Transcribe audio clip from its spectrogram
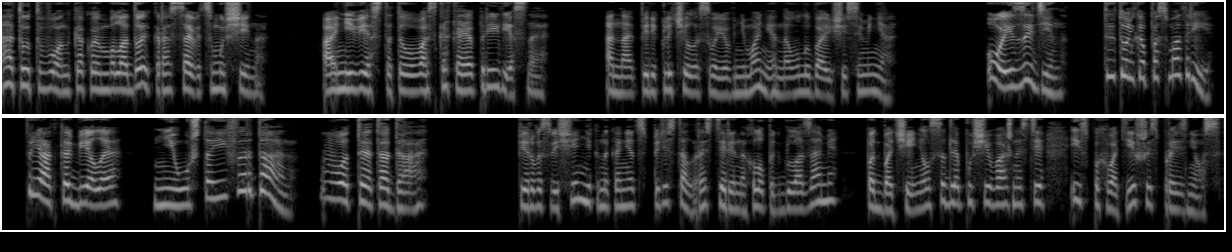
а тут вон какой молодой красавец-мужчина. А невеста-то у вас какая прелестная!» Она переключила свое внимание на улыбающуюся меня. «Ой, Зыдин, ты только посмотри, Прядка белая! Неужто и Фердан? Вот это да!» Первосвященник, наконец, перестал растерянно хлопать глазами, подбоченился для пущей важности и, спохватившись, произнес.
